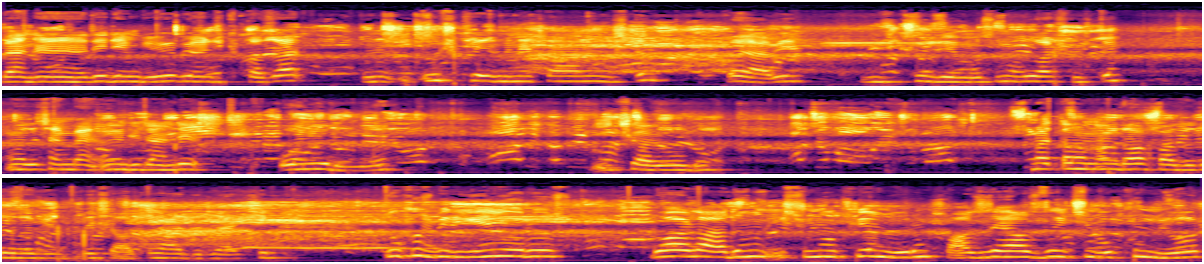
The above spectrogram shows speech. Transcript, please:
Ben eee, dediğim gibi bir önceki pazar bunu 3 kez mi ne tamamlamıştım. Bayağı bir 100 elmasına ulaşmıştım. Ama zaten ben önceden de oynuyordum bunu. harika bir maç. 2 ay oldu. Hatta ondan daha fazla da olabilir. 5-6 vardır belki. 9-1 yeniyoruz. Bu arada adamın ismini okuyamıyorum. Fazla yazdığı için okunmuyor.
